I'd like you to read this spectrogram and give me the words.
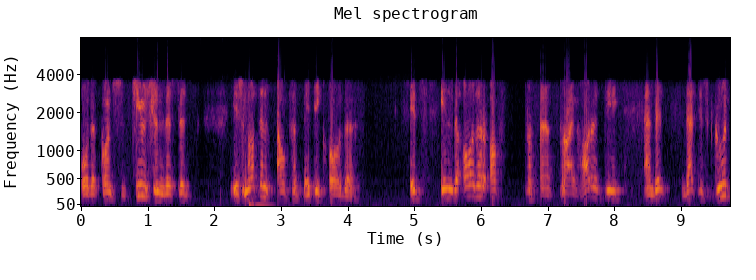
or the Constitution listed, is not an alphabetic order. It's in the order of uh, priority, and that, that is good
